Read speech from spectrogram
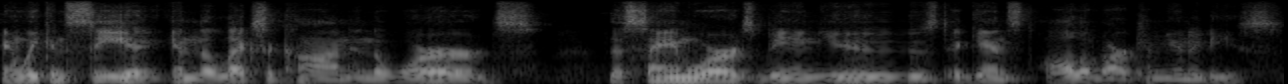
and we can see it in the lexicon and the words, the same words being used against all of our communities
